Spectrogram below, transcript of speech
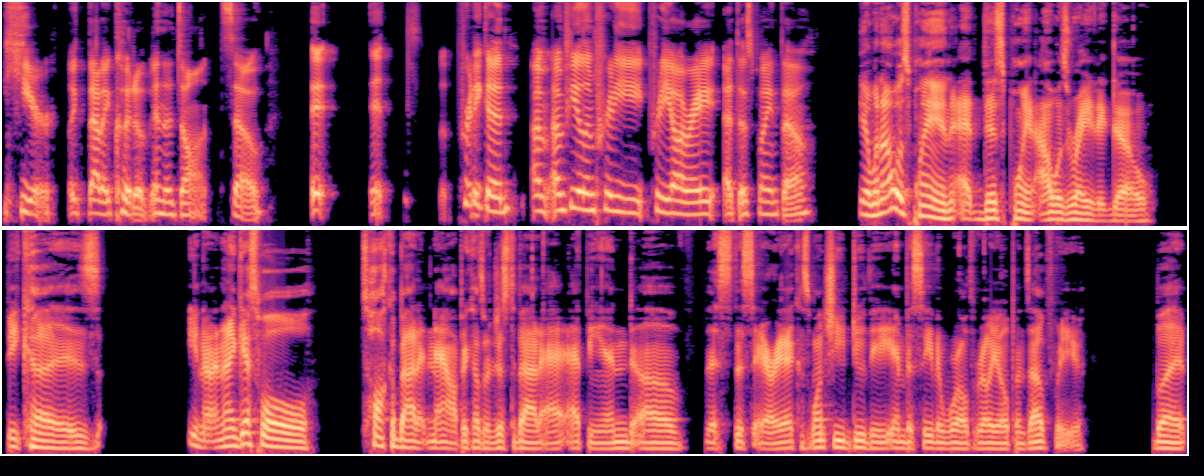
here, like that I could have in the Daunt. So it it's pretty good. I'm I'm feeling pretty pretty all right at this point though. Yeah, when I was playing at this point, I was ready to go because, you know, and I guess we'll talk about it now because we're just about at, at the end of this this area. Because once you do the embassy, the world really opens up for you. But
